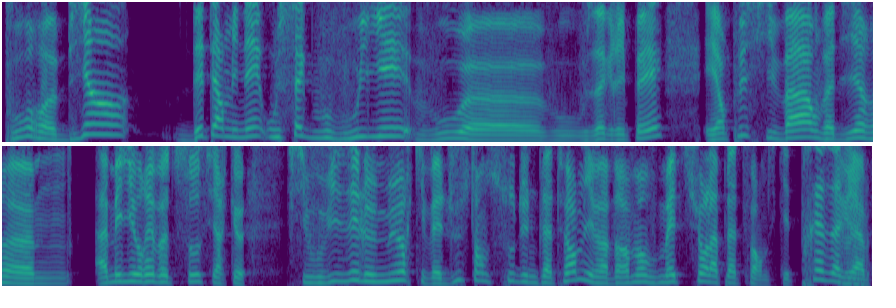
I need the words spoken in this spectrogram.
pour bien déterminer où c'est que vous vouliez vous, vous vous agripper et en plus il va on va dire améliorer votre saut. C'est à dire que si vous visez le mur qui va être juste en dessous d'une plateforme il va vraiment vous mettre sur la plateforme ce qui est très agréable.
